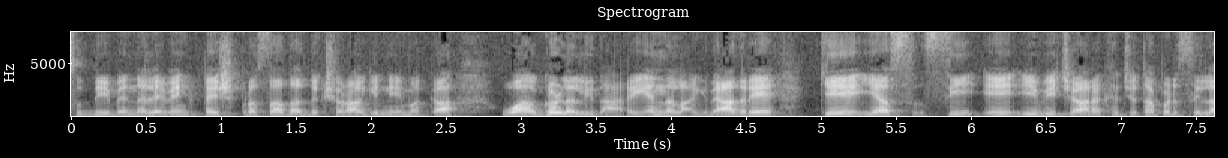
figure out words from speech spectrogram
ಸುದ್ದಿ ಬೆನ್ನಲ್ಲೇ ವೆಂಕಟೇಶ್ ಪ್ರಸಾದ್ ಅಧ್ಯಕ್ಷರಾಗಿ ನೇಮಕಗೊಳ್ಳಲಿದ್ದಾರೆ ಎನ್ನಲಾಗಿದೆ. ಆದರೆ ಕೆಎಸ್ಸಿಎ ಈ ವಿಚಾರ ಖಚಿತಪಡಿಸಿಲ್ಲ.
